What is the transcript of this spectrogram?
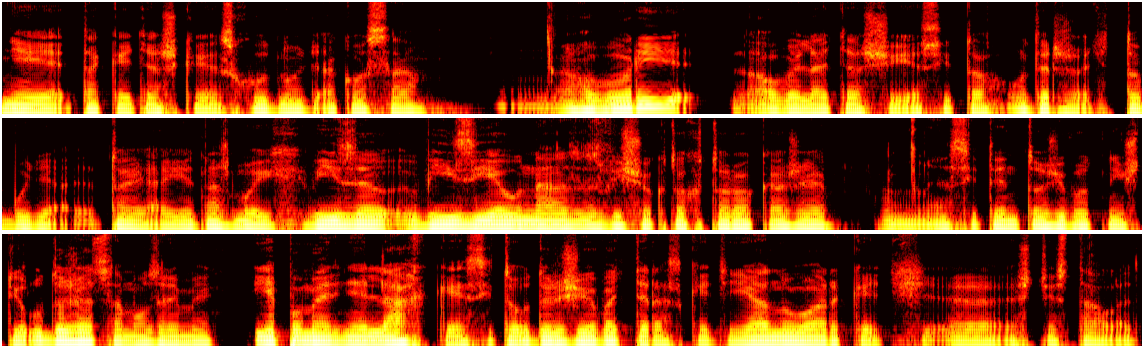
nie je také ťažké schudnúť, ako sa hovorí, oveľa ťažšie je si to udržať. To, bude, to je aj jedna z mojich víziev, víziev na zvyšok tohto roka, že si tento životný štýl udržať. Samozrejme, je pomerne ľahké si to udržiavať teraz, keď je január, keď e, ešte stále e,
